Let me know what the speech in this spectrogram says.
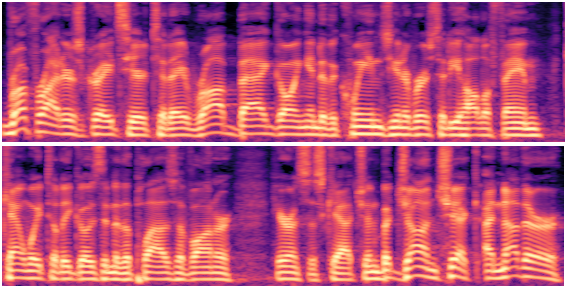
Rough Riders greats here today. Rob Bagg going into the Queen's University Hall of Fame. Can't wait till he goes into the Plaza of Honor here in Saskatchewan. But John Chick, another,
